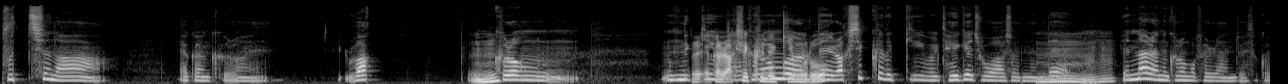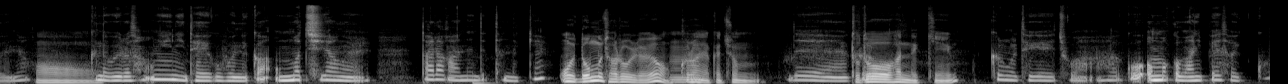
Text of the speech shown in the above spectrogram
부츠나 약간 그런 락 음? 그런 느낌 약간 rock chic 그런 걸- 느낌으로? 네 rock chic 느낌을 되게 좋아하셨는데 음. 옛날에는 그런 거 별로 안 좋아했었거든요. 어. 근데 오히려 성인이 되고 보니까 엄마 취향을 따라가는 듯한 느낌? 어, 너무 잘 어울려요. 음. 그런 약간 좀네 그, 도도한 느낌. 그런 걸 되게 좋아하고 엄마 거 많이 뺏어 입고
